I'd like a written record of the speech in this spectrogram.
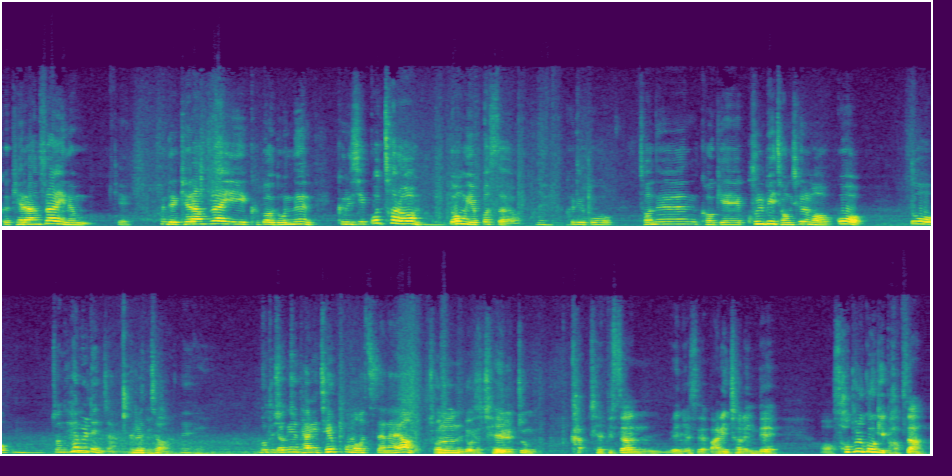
그 계란 후라이는 이렇게 근데 계란 후라이 그거 놓는 그릇이 꽃처럼 너무 예뻤어요. 네. 그리고 저는 거기에 굴비 정식을 먹었고 또 저는 해물된장. 그렇죠. 네. 뭐 드셨죠? 여기는 당연히 제육볶음 먹었잖아요. 저는 여기서 제일 좀 가- 제일 비싼 메뉴였어요. 12,000원인데 어, 서불고기 밥상.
